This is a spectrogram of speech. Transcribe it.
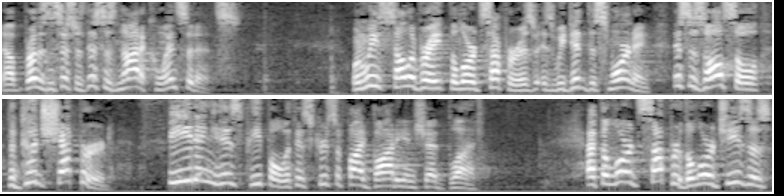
Now, brothers and sisters, this is not a coincidence. When we celebrate the Lord's Supper, as, as, we did this morning, this is also the Good Shepherd feeding his people with his crucified body and shed blood. At the Lord's Supper, the Lord Jesus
